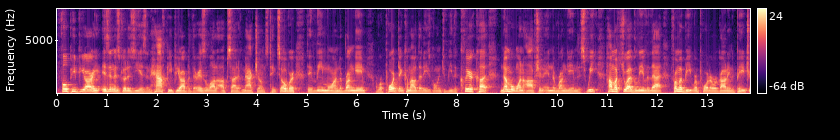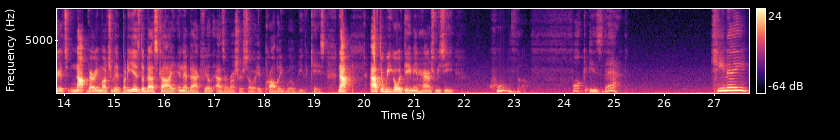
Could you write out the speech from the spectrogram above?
Full PPR, he isn't as good as he is in half PPR, but there is a lot of upside if Mac Jones takes over. They lean more on the run game. A report did come out that he's going to be the clear cut number one option in the run game this week. How much do I believe of that from a beat reporter regarding the Patriots? Not very much of it, but he is the best guy in their backfield as a rusher, so it probably will be the case. Now, after we go with Damien Harris, we see who the fuck is that? Kene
